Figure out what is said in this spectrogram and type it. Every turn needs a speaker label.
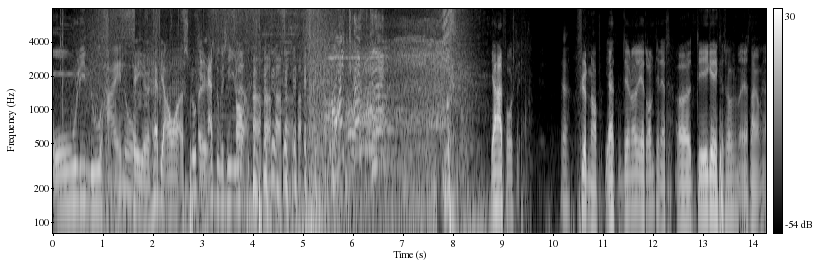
Speaker 1: rolig nu, Heino.
Speaker 2: Hey, uh, happy hour er slut.
Speaker 3: Det er det værste, du kan sige.
Speaker 2: Åh.
Speaker 4: Hold kæft, Glenn!
Speaker 3: Jeg har et forslag.
Speaker 2: Fyr den op.
Speaker 3: Jeg, det er noget, jeg drømte i nat, og det er ikke kartoffelmad, jeg snakker om her.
